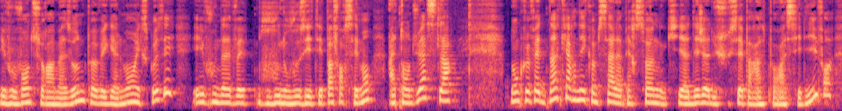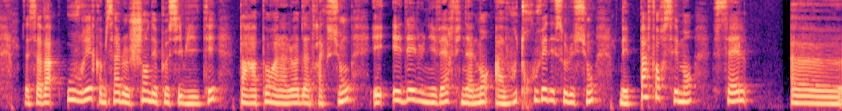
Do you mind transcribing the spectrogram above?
et vos ventes sur Amazon peuvent également exploser et vous n'avez, vous ne vous étiez pas forcément attendu à cela. Donc le fait d'incarner comme ça la personne qui a déjà du succès par rapport à ses livres, ça va ouvrir comme ça le champ des possibilités par rapport à la loi de l'attraction et aider l'univers finalement à vous trouver des solutions, mais pas forcément celles euh,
